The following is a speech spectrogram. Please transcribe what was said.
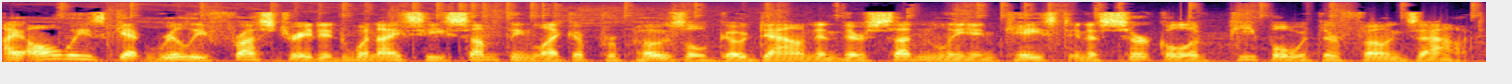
I always get really frustrated when I see something like a proposal go down and they're suddenly encased in a circle of people with their phones out.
